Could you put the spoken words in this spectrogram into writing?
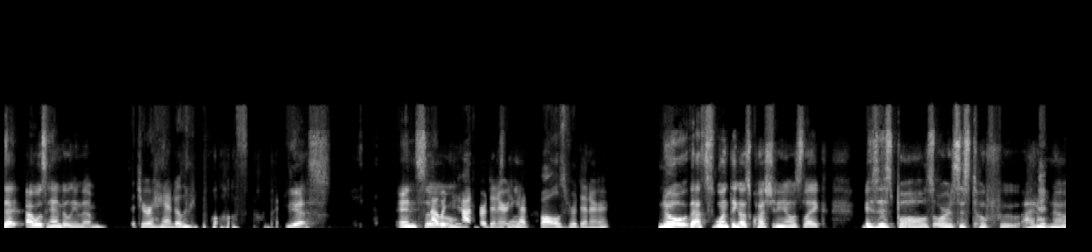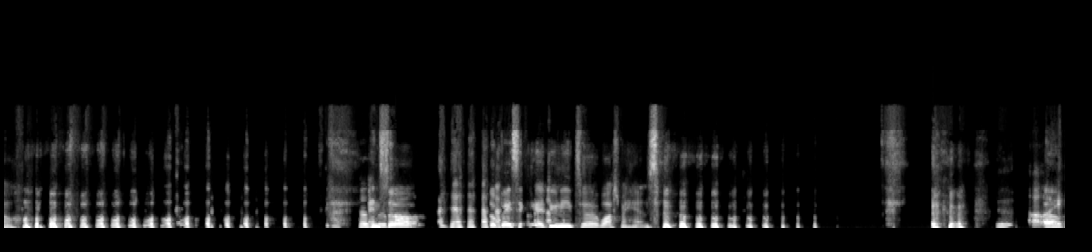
that I was handling them. That you were handling balls. Oh my, Yes. And so would you had for dinner? You had balls for dinner. No, that's one thing I was questioning. I was like, Mm-hmm. is this balls or is this tofu? I don't know. And so- so basically, I do need to wash my hands. oh Um,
